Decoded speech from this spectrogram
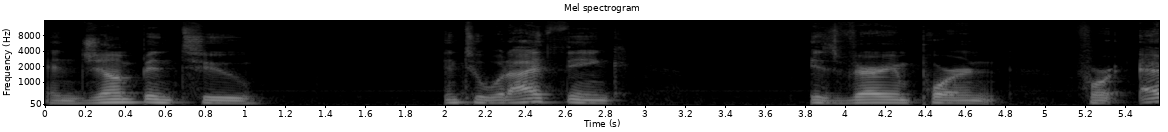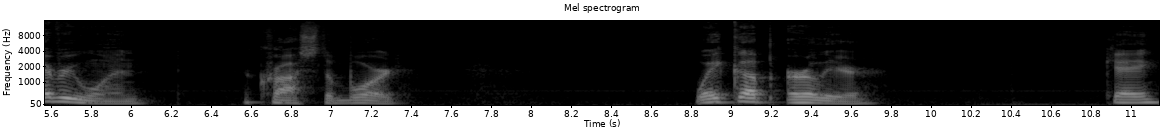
and jump into into what I think is very important for everyone across the board. Wake up earlier. Okay?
